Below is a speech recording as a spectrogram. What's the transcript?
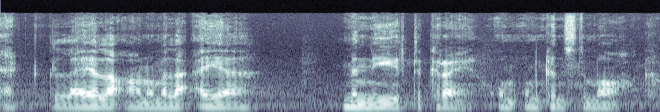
ek lei hulle aan om hulle eie manier te kry om om kuns te maak.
